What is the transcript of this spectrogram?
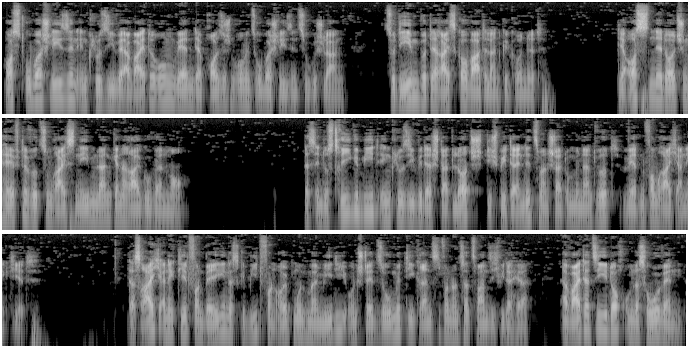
Ostoberschlesien inklusive Erweiterungen werden der preußischen Provinz Oberschlesien zugeschlagen. Zudem wird der Reichsgau Wartheland gegründet. Der Osten der deutschen Hälfte wird zum Reichsnebenland Generalgouvernement. Das Industriegebiet inklusive der Stadt Lodz, die später in Litzmannstadt umbenannt wird, werden vom Reich annektiert. Das Reich annektiert von Belgien das Gebiet von Eupen und Malmedy und stellt somit die Grenzen von 1920 wieder her, erweitert sie jedoch um das Hohe Venn.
